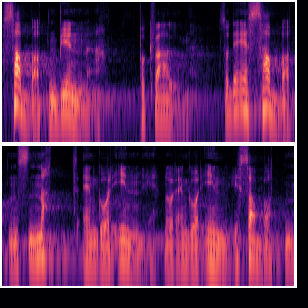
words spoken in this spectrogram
Sabbaten begynner på kvelden. Så det er sabbatens natt en går inn i når en går inn i sabbaten.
